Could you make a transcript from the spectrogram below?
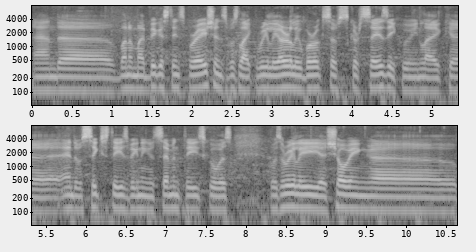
And uh, one of my biggest inspirations was like really early works of Scorsese, who in like uh, end of 60s, beginning of 70s, who was was really uh, showing uh,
